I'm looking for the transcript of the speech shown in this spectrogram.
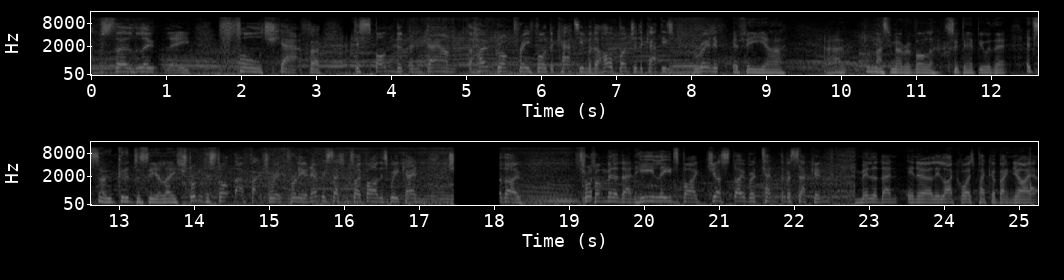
Absolutely full chat for despondent and down. The home Grand Prix for Ducati and with a whole bunch of Ducatis really if he, uh, uh, Massimo Rivola, super happy with it. It's so good to see LA struggling to stop that factory of Prilly in every session so far this weekend. Though, from Miller then, he leads by just over a tenth of a second. Miller then in early, likewise Pecco Bagnaia.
